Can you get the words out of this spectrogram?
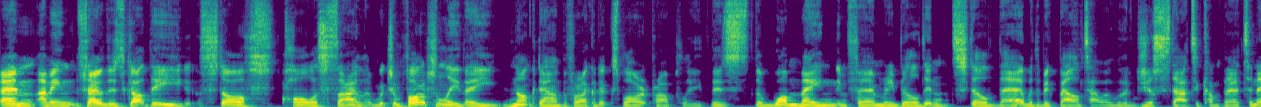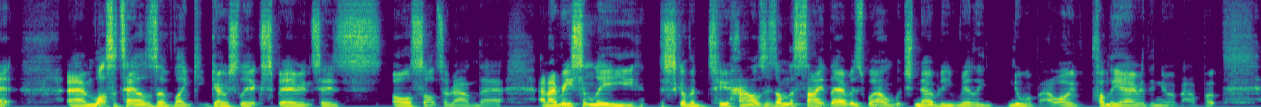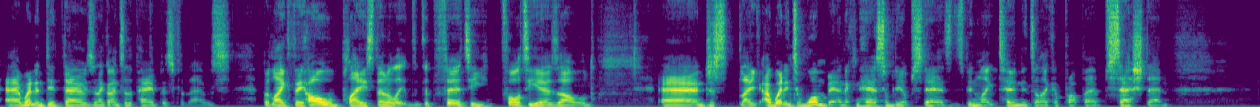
Um, I mean, so there's got the Storthes Hall Asylum, which unfortunately they knocked down before I could explore it properly. There's the one main infirmary building still there with a big bell tower. They've just started converting it. Um, lots of tales of like ghostly experiences, all sorts around there. And I recently discovered two houses on the site there as well, which nobody really knew about, or from the area they knew about. But I uh, went and did those, and I got into the papers for those. But like the whole place, they're like 30, 40 years old. Uh, and just like I went into one bit and I can hear somebody upstairs. It's been like turned into like a proper sesh then,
